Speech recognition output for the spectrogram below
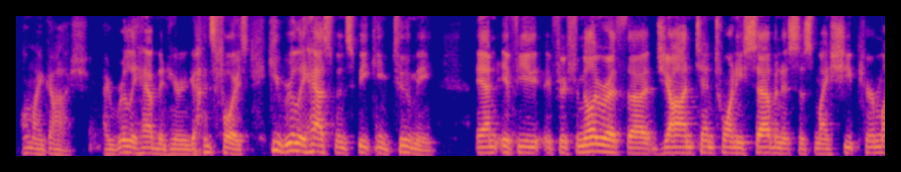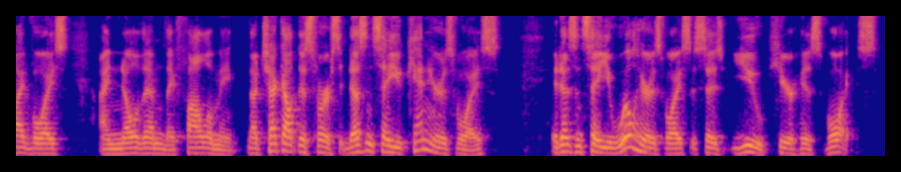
oh my gosh, I really have been hearing God's voice. He really has been speaking to me. And if you if you're familiar with uh, John 10 27, it says, My sheep hear my voice. I know them, they follow me. Now check out this verse. It doesn't say you can hear his voice. It doesn't say you will hear his voice. It says you hear his voice.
